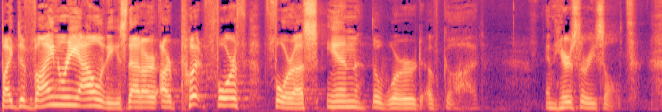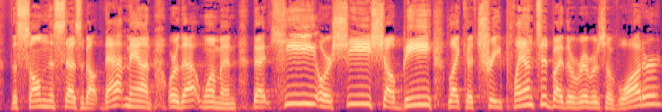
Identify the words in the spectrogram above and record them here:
by divine realities that are, are put forth for us in the Word of God. And here's the result the psalmist says about that man or that woman that he or she shall be like a tree planted by the rivers of water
